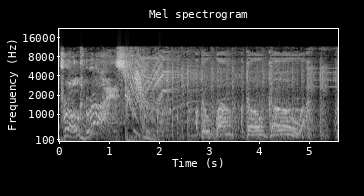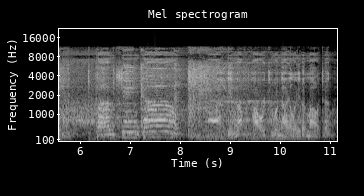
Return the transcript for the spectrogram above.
Frog Rise! A go one, I go go. Punching Kong. Enough power to annihilate a mountain.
